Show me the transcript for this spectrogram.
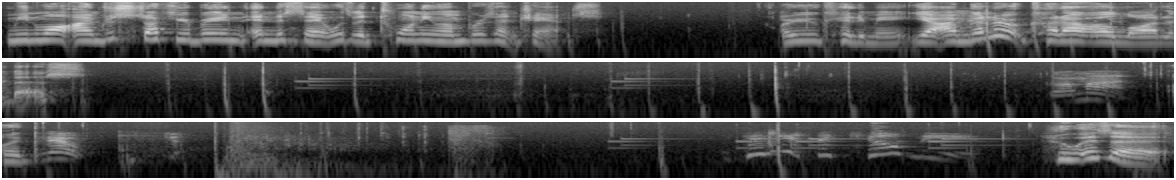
Meanwhile, I'm just stuck here being innocent with a 21% chance. Are you kidding me? Yeah, I'm gonna cut out a lot of this. Come on. Like, No. Dang it! They killed me. who is it?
